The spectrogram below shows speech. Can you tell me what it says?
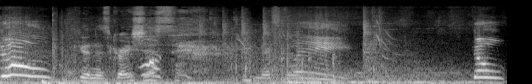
No! Goodness gracious. you missed it. Wait! No!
